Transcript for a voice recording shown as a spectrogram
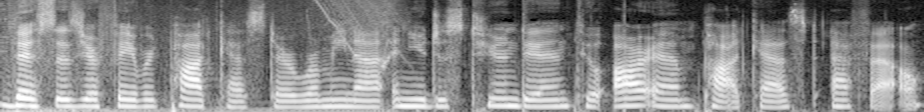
This is your favorite podcaster, Romina, and you just tuned in to RM Podcast FL.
